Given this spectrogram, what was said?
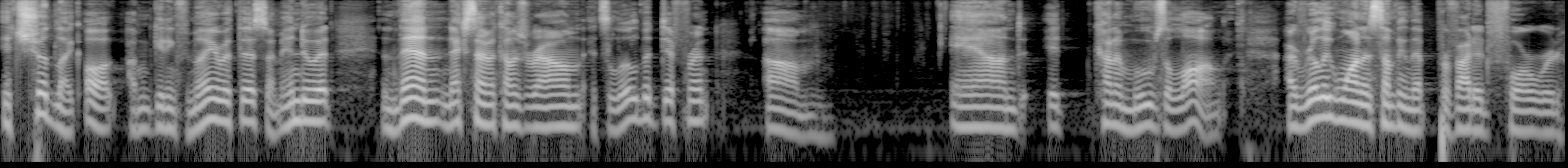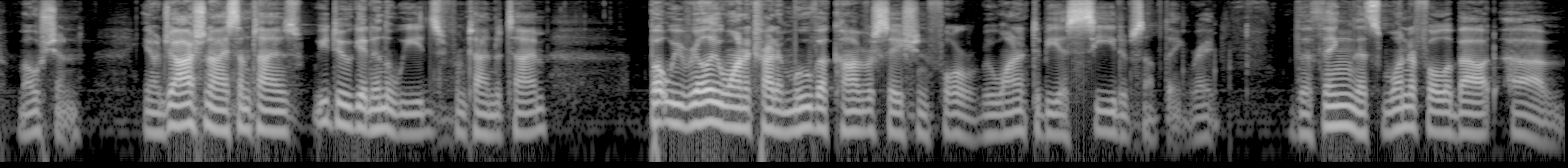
it should like, oh, I'm getting familiar with this, I'm into it, and then next time it comes around, it's a little bit different, um, and it kind of moves along. I really wanted something that provided forward motion. You know, Josh and I sometimes we do get in the weeds from time to time, but we really want to try to move a conversation forward. We want it to be a seed of something, right? the thing that's wonderful about um,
